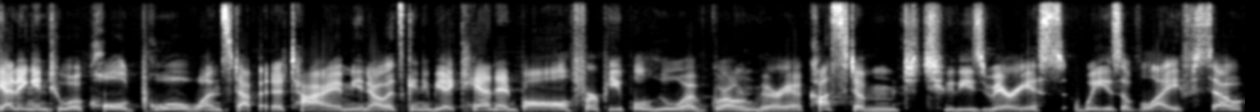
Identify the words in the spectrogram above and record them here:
getting into a cold pool one step at a time. You know, it's going to be a cannonball for people who have grown very accustomed to these various ways of life. So,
